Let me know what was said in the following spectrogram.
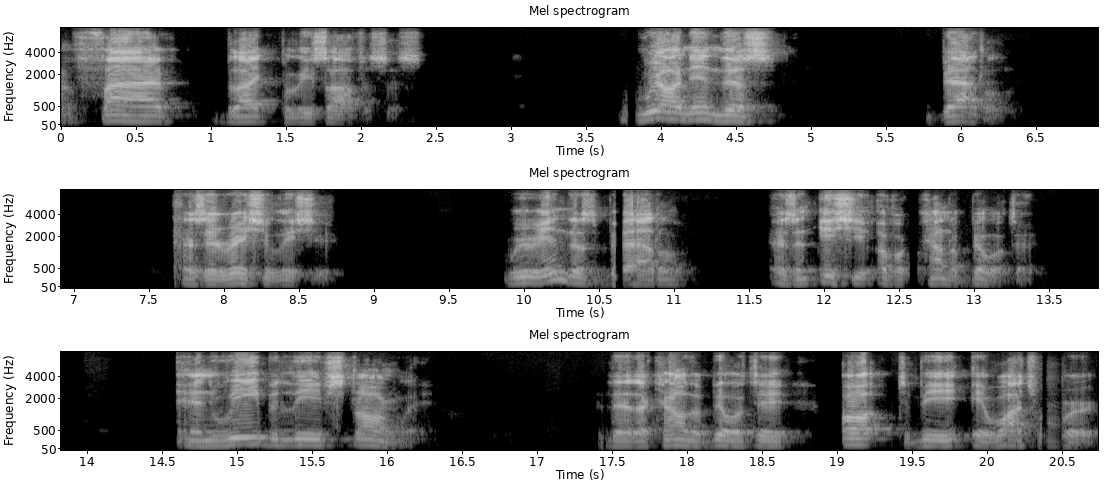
of five black police officers. We aren't in this battle as a racial issue. We're in this battle as an issue of accountability. And we believe strongly that accountability ought to be a watchword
